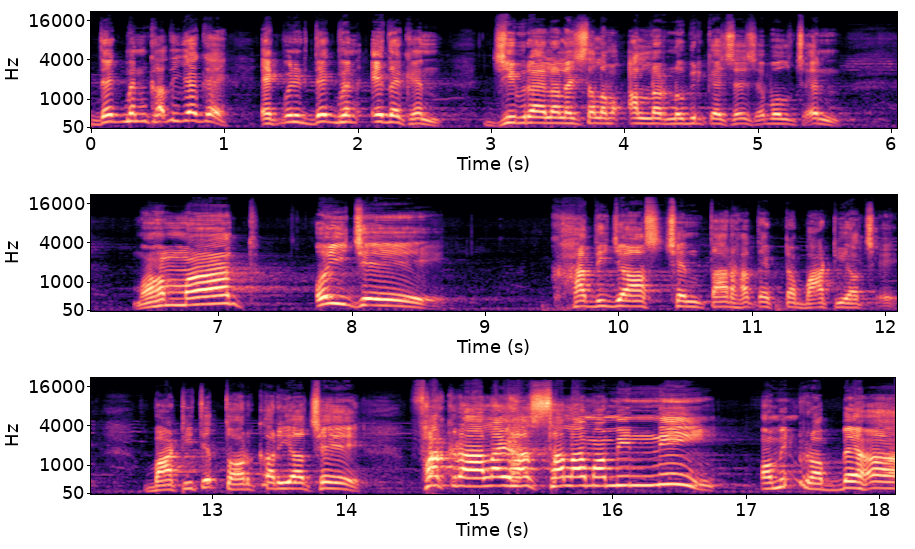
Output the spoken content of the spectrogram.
দেখবেন খাদিজাকে, এক মিনিট দেখবেন, এ দেখেন, জিব্রাইল আলাইসাল্লাম আল্লাহর নবীর কাছে এসে বলছেন, মোহাম্মদ, ওই যে খাদিজা আসছেন, তার হাতে একটা বাটি আছে। বাটিতে তরকারি আছে। ফাকরা আলাইহা সালাম আমিননি, অমিন রব্বেহা।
